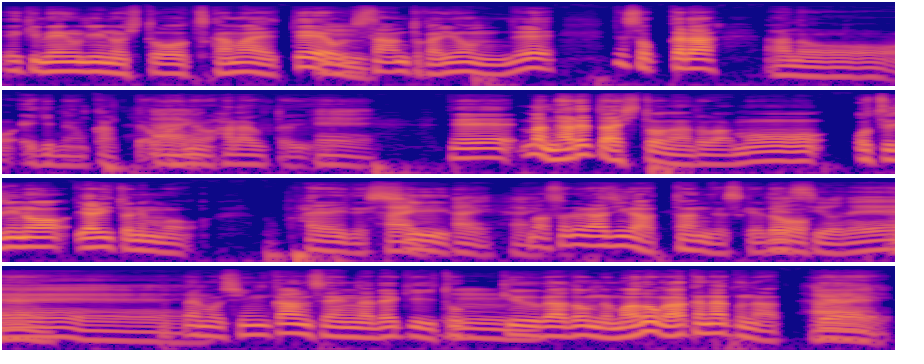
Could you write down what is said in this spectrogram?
駅弁売りの人を捕まえて、おじさんとか呼んででそこから、あのー、駅弁を買ってお金を払うという、えー、でまあ慣れた人などはもうお釣りのやり取りも早いですし、はいはいはい、まあ、それが味があったんですけどですよね、えー、やっぱりもう新幹線ができ特急がどんどん窓が開かなくなって、うんはい、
